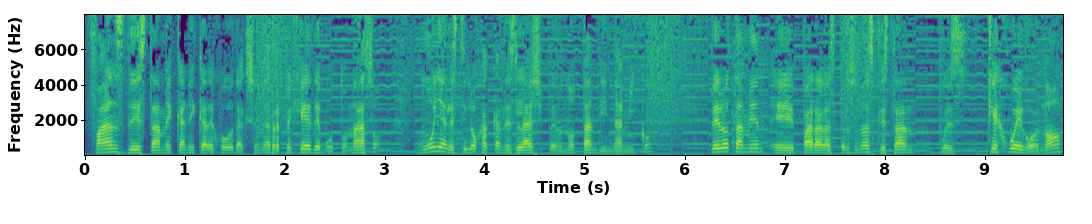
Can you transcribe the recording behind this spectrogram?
fans de esta mecánica de juego de acción RPG de botonazo, muy al estilo hack and slash, pero no tan dinámico. Pero también eh, para las personas que están, pues, ¿qué juego, no?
